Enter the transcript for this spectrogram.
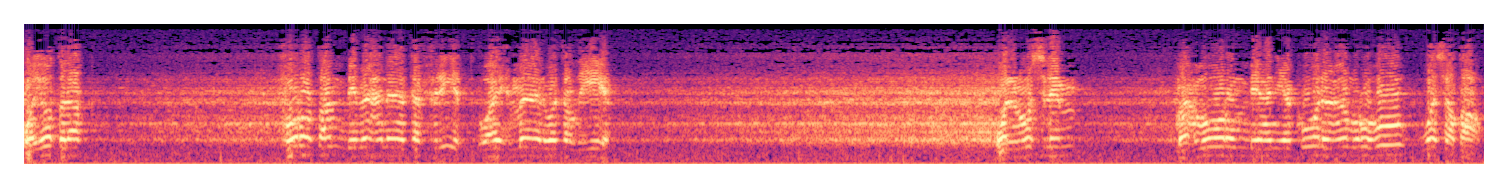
ويطلق فرطا بمعنى تفريط وإهمال وتضييع. والمسلم مأمور بأن يكون أمره وسطا.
